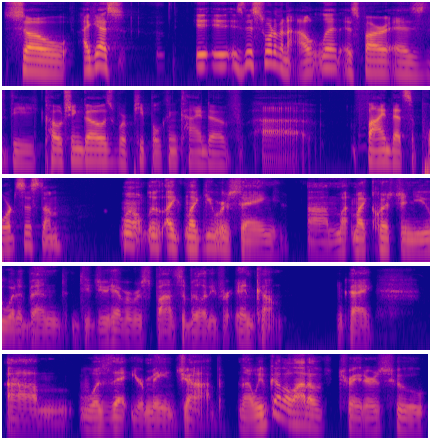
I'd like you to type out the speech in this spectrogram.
So I guess is this sort of an outlet as far as the coaching goes, where people can kind of uh, find that support system? Well, like like you were saying, um, my, my question you would have been: Did you have a responsibility for income? Okay, um, was that your main job? Now we've got a lot of traders who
